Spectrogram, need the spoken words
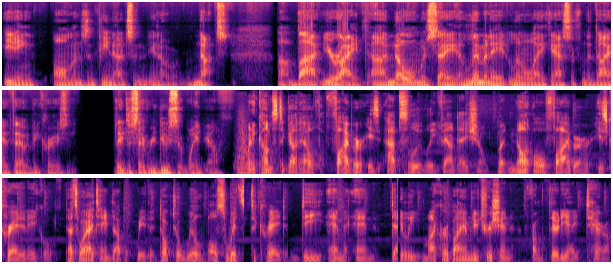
eating almonds and peanuts and you know nuts. Uh, but you're right. Uh, no one would say eliminate linoleic acid from the diet. That would be crazy. They just say reduce it way down. When it comes to gut health, fiber is absolutely foundational, but not all fiber is created equal. That's why I teamed up with Dr. Will Bulsiewicz to create DMN, Daily Microbiome Nutrition from 38 Terra.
